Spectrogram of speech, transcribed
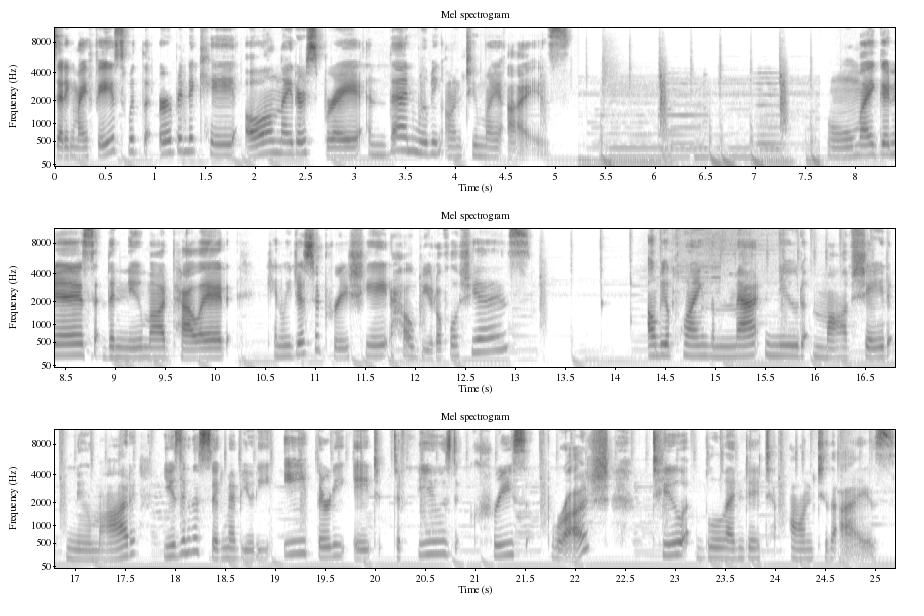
setting my face with the Urban Decay All Nighter Spray, and then moving on to my eyes. Oh my goodness, the new mod palette. Can we just appreciate how beautiful she is? I'll be applying the matte nude mauve shade New Mod using the Sigma Beauty E38 diffused crease brush to blend it onto the eyes.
